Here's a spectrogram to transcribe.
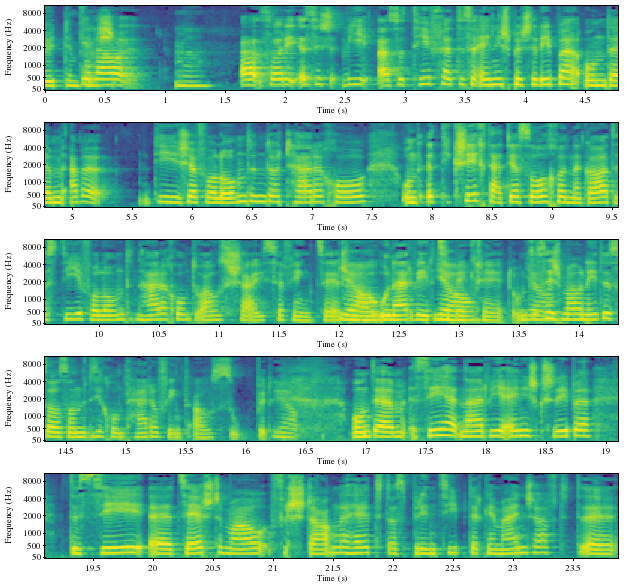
würde dem Genau. Ja. Ah, sorry, es ist wie, also Tiff hat es einmal beschrieben und ähm, eben, die ist ja von London dort hergekommen und äh, die Geschichte hat ja so können gehen, dass die von London herkommt und alles Scheiße findet zuerst Ja. mal und dann wird sie Ja. bekehrt. Und das Ja. ist mal nicht so, sondern sie kommt her und findet alles super. Ja. Und ähm, sie hat dann wie einmal geschrieben, dass sie äh, das erste Mal verstanden hat, das Prinzip der Gemeinschaft, der,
